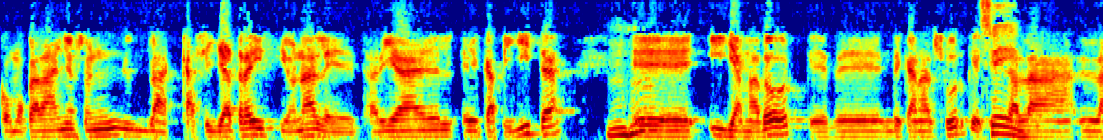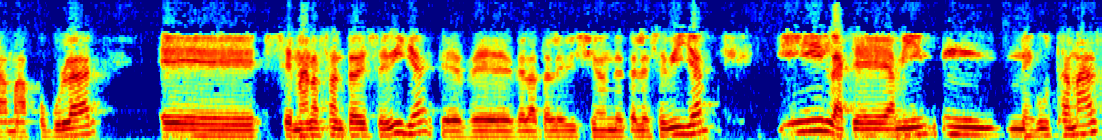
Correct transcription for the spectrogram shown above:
como cada año son las casi ya tradicionales. Estaría el, el Capillita Eh, y Llamador, que es de, de Canal Sur, que Sí. es la, la más popular. Eh, Semana Santa de Sevilla, que es de, de la televisión de Telesevilla. Y la que a mí mm, me gusta más,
